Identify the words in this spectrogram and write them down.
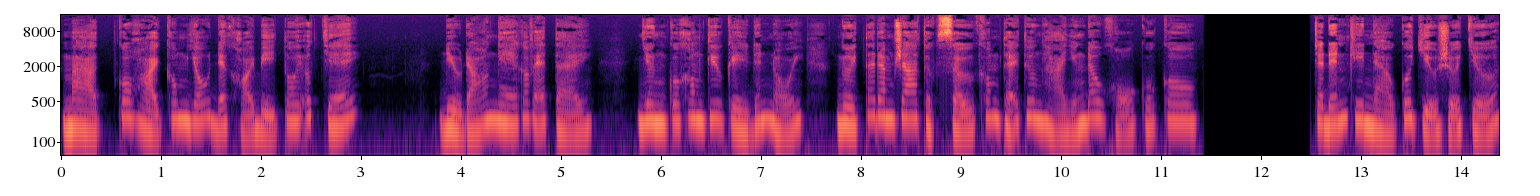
mà cô Hoài không giấu để khỏi bị tôi ức chế. Điều đó nghe có vẻ tệ, nhưng cô không kiêu kỳ đến nỗi người ta đâm ra thực sự không thể thương hại những đau khổ của cô. Cho đến khi nào cô chịu sửa chữa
